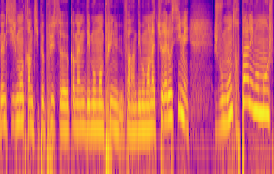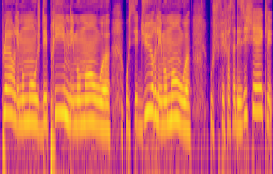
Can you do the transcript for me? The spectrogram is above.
même si je montre un petit peu plus euh, quand même des moments plus enfin des moments naturels aussi mais je vous montre pas les moments où je pleure, les moments où je déprime, les moments où euh, où c'est dur, les moments où euh, où je fais face à des échecs, les-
